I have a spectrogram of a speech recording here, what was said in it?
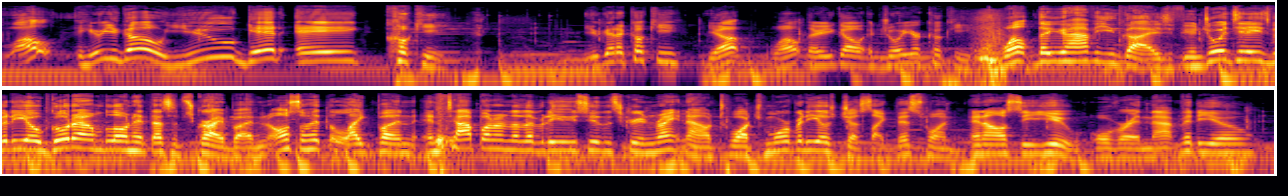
Well, here you go. You get a cookie. You get a cookie. Yep. Well, there you go. Enjoy your cookie. Well, there you have it, you guys. If you enjoyed today's video, go down below and hit that subscribe button. And also hit the like button and tap on another video you see on the screen right now to watch more videos just like this one. And I'll see you over in that video.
